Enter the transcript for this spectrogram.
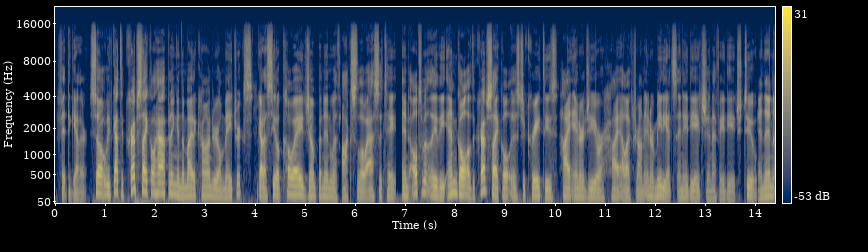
fit together. So we've got the Krebs cycle happening in the mitochondrial matrix. We've got acetyl-CoA jumping in with oxaloacetate. And ultimately, the end goal of the Krebs cycle is to create these high energy or high electron intermediates, NADH and FADH2. And then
